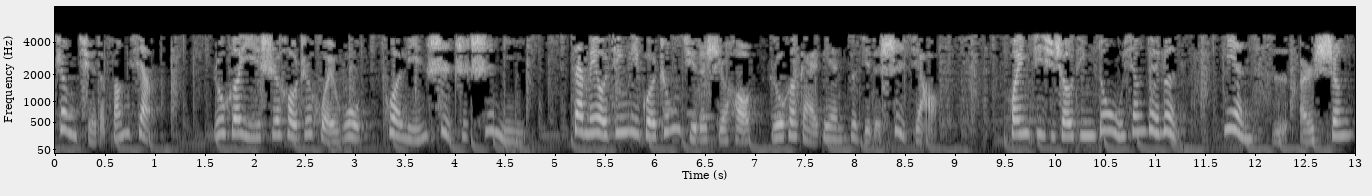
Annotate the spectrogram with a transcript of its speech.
正确的方向？如何以事后之悔悟破临世之痴迷？在没有经历过终局的时候，如何改变自己的视角？欢迎继续收听《东吴相对论》，面死而生。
